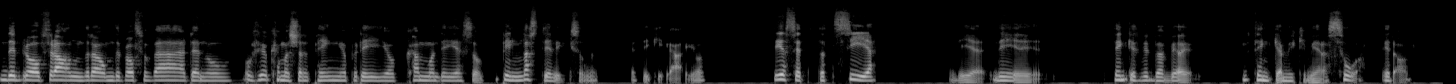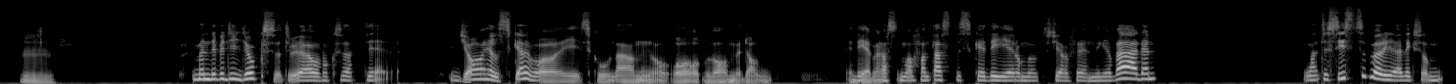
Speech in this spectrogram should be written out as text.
om det är bra för andra, om det är bra för världen och, och hur kan man tjäna pengar på det och kan man det så bildas det liksom ett ikigai. Och det sättet att se, det, det, jag tänker att vi behöver tänka mycket mer så idag. Mm. Men det betyder också, tror jag, också att det, jag älskar att vara i skolan och, och vara med de eleverna som har fantastiska idéer om att göra förändringar i världen. Men till sist så börjar liksom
